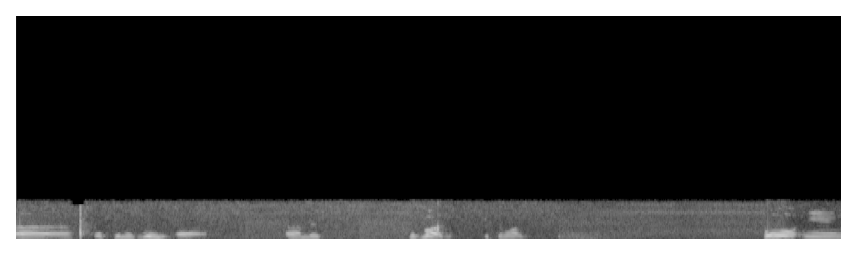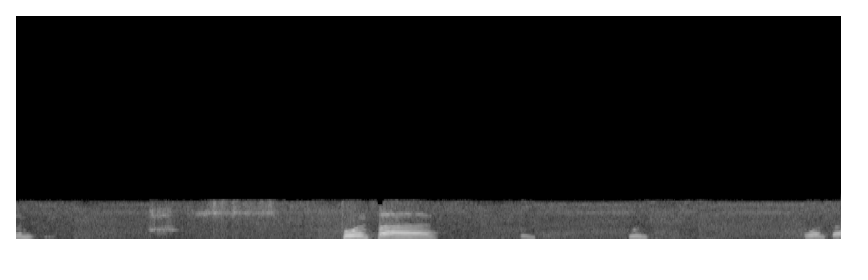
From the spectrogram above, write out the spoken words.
uh, what's Miss Willie, uh, uh, Miss Miss Margaret. Margaret. Four and let me see. Four and five. One, and five.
